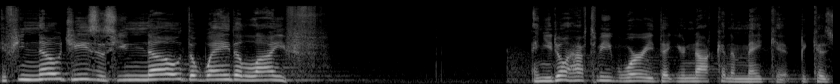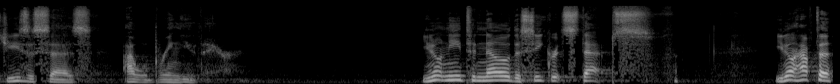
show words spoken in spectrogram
If you know Jesus, you know the way to life. And you don't have to be worried that you're not going to make it because Jesus says, I will bring you there. You don't need to know the secret steps. You don't have to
